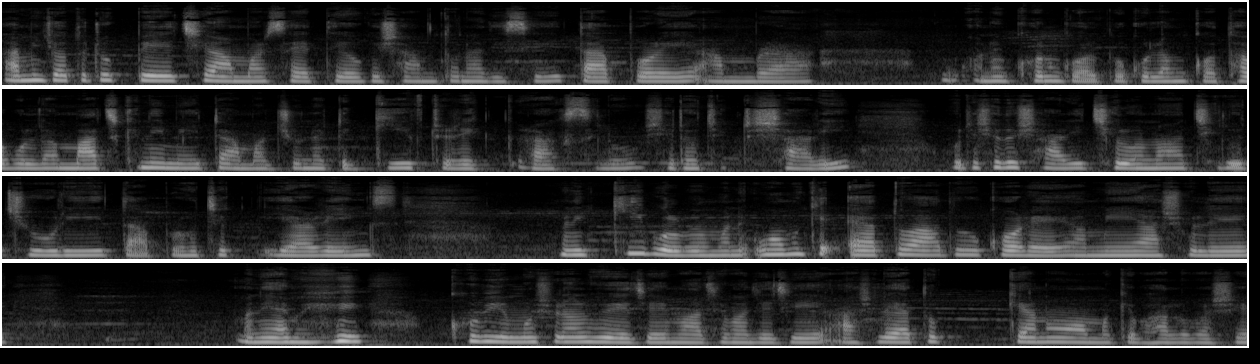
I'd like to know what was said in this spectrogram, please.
আমি যতটুকু পেরেছি আমার সাইড থেকে ওকে সান্ত্বনা দিছি। তারপরে আমরা অনেকক্ষণ গল্প করলাম, কথা বললাম। মাঝখানে মেয়েটা আমার জন্য একটা গিফট রাখছিল। সেটা হচ্ছে একটা শাড়ি। ওটা শুধু শাড়ি ছিল না, ছিল চুড়ি, তারপর হচ্ছে ইয়াররিংস মানে কি বলব মানে ও আমাকে এত আদর করে। আমি আসলে মানে আমি খুব ইমোশনাল হয়ে যাই মাঝে মাঝে যে আসলে এত কেন আমাকে ভালোবাসে।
